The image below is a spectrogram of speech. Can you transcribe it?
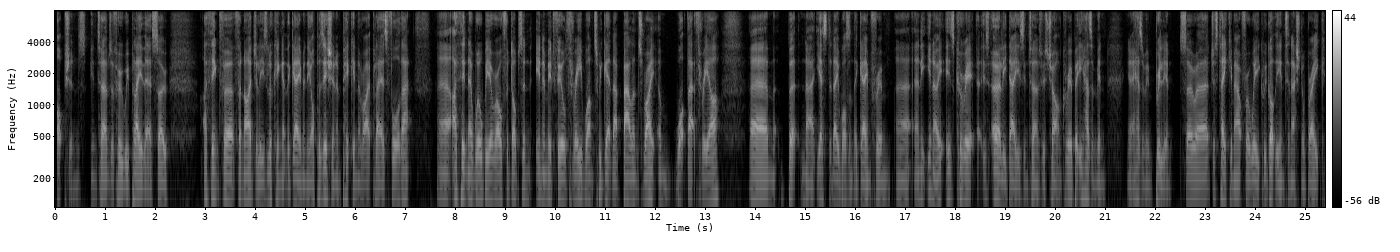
options in terms of who we play there. So. I think for, for Nigel, he's looking at the game and the opposition and picking the right players for that. Uh, I think there will be a role for Dobson in a midfield three once we get that balance right and what that three are. Um, but no, yesterday wasn't the game for him, uh, and he, you know his career, his early days in terms of his Charlton career, but he hasn't been, you know, he hasn't been brilliant. So uh, just take him out for a week. We got the international break.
